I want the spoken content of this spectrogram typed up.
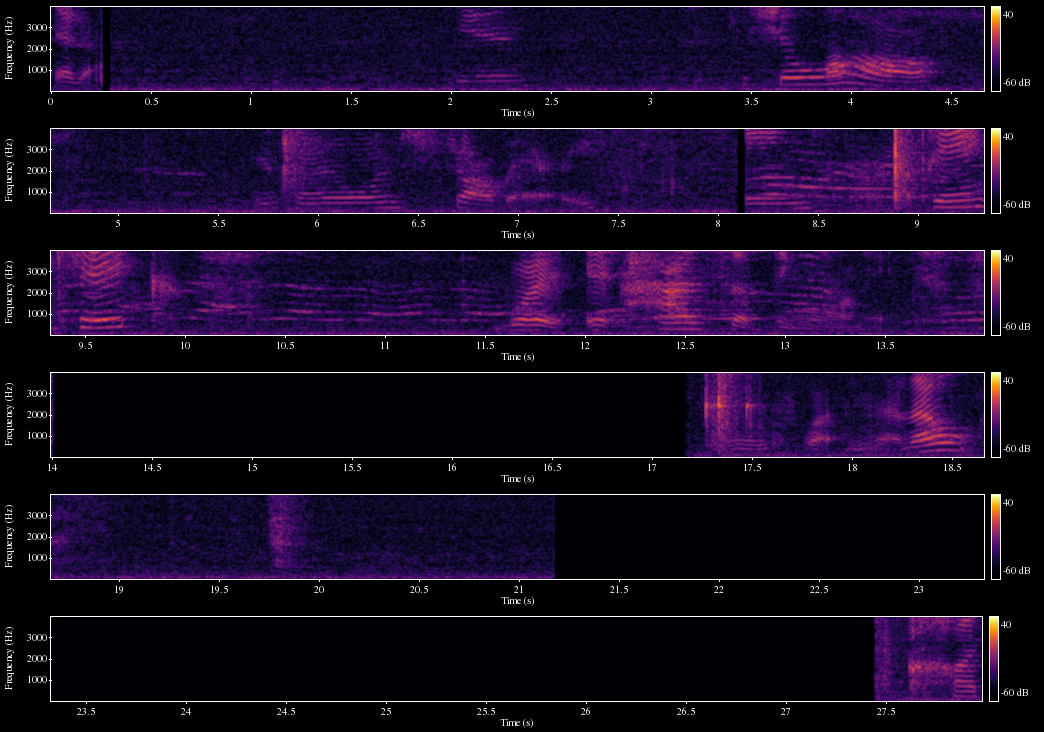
that out. And just to show off, here's my orange strawberry. And a pancake, but it has something on it. And flatten that out. cut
